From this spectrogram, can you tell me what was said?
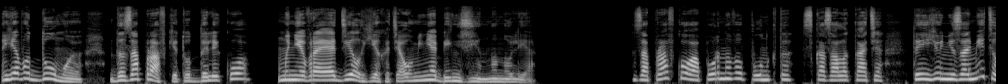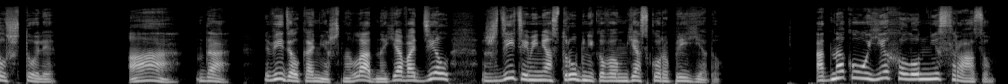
«Я вот думаю, до заправки тут далеко. Мне в райотдел ехать, а у меня бензин на нуле». «Заправку опорного пункта», — сказала Катя. «Ты ее не заметил, что ли?» «А, да. «Видел, конечно. Ладно, я в отдел. Ждите меня с Трубниковым, я скоро приеду». Однако уехал он не сразу,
